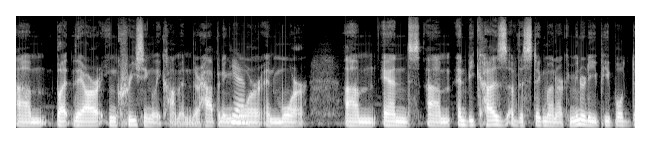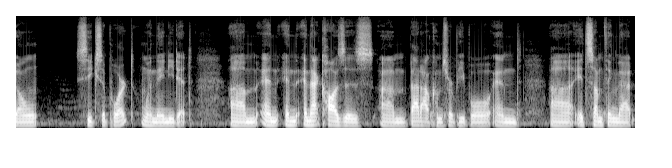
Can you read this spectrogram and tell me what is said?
um, but they are increasingly common. They're happening yeah. more and more. Um, and um, and because of the stigma in our community, people don't seek support when they need it, um, and and and that causes um, bad outcomes for people. And uh, it's something that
